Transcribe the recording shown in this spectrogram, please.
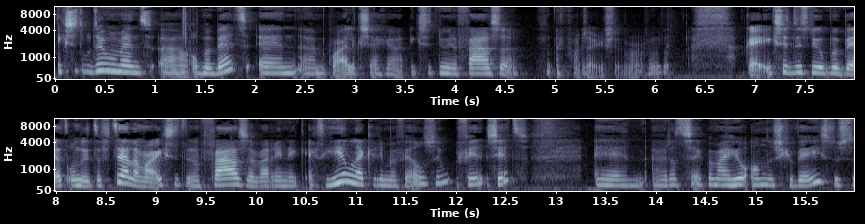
ik zit op dit moment uh, op mijn bed en um, ik wil eigenlijk zeggen, ik zit nu in een fase. Ik wou zeggen, ik zit. Oké, okay, ik zit dus nu op mijn bed om dit te vertellen, maar ik zit in een fase waarin ik echt heel lekker in mijn vel zit. En uh, dat is echt bij mij heel anders geweest. Dus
